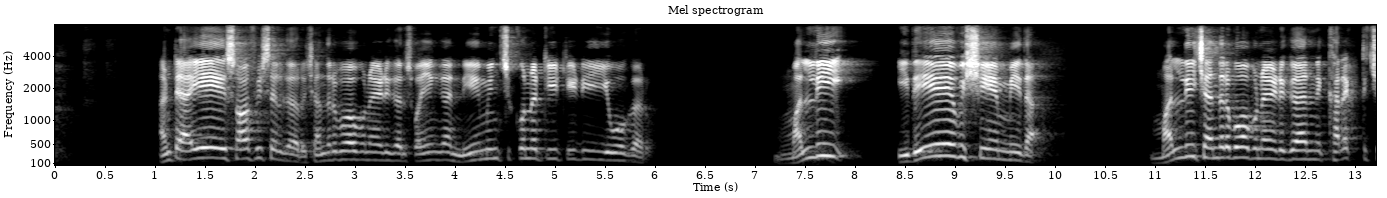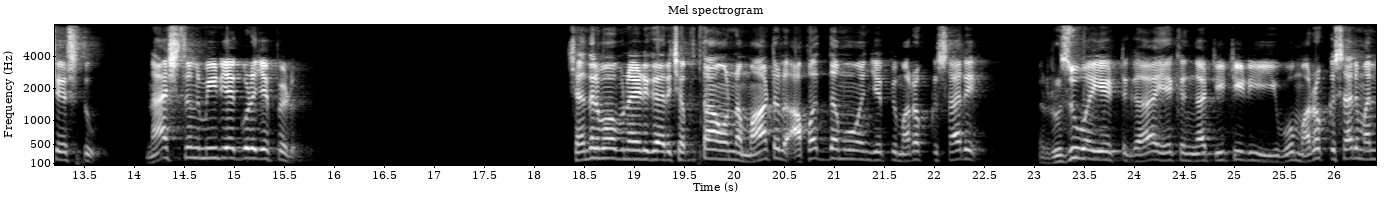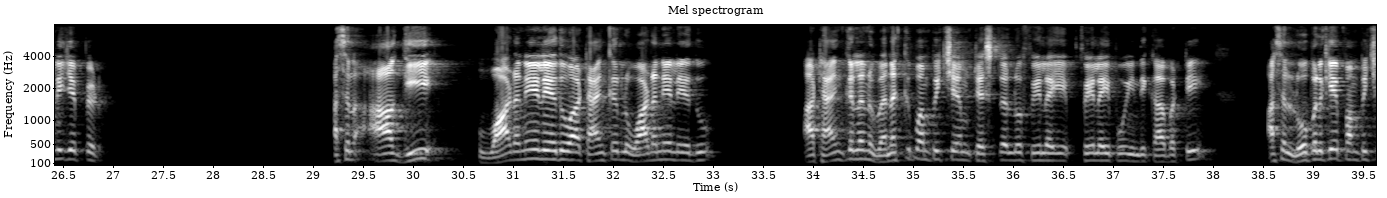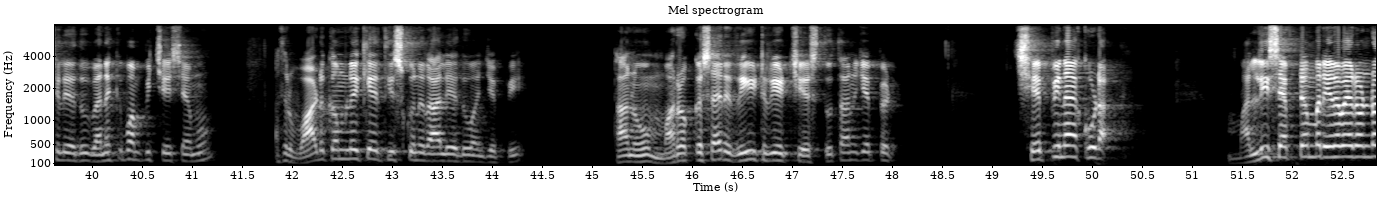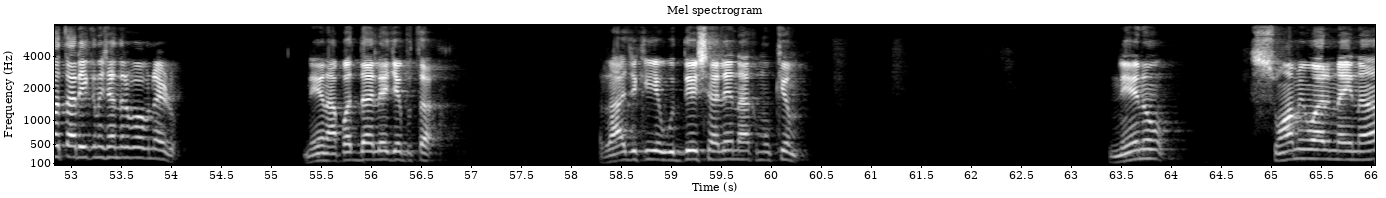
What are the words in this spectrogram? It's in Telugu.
అంటే ఐఏఎస్ ఆఫీసర్ గారు చంద్రబాబు నాయుడు గారు స్వయంగా నియమించుకున్న టీటీడీ ఈఓ గారు మళ్ళీ ఇదే విషయం మీద మళ్ళీ చంద్రబాబు నాయుడు గారిని కరెక్ట్ చేస్తూ నేషనల్ మీడియాకు కూడా చెప్పాడు. చంద్రబాబు నాయుడు గారు చెప్తా ఉన్న మాటలు అబద్ధము అని చెప్పి మరొక్కసారి రుజువు అయ్యేట్టుగా ఏకంగా టీటీడీ ఈఓ మరొక్కసారి మళ్ళీ చెప్పాడు. అసలు ఆ గీ వాడనే లేదు ఆ ట్యాంకర్లు వాడనే లేదు. ఆ ట్యాంకర్లను వెనక్కి పంపించే టెస్ట్లలో ఫెయిల్ అయ్యి ఫెయిల్ అయిపోయింది కాబట్టి అసలు లోపలికే పంపించలేదు వెనక్కి పంపించేసాము. అసలు వాడకంలోకే తీసుకుని రాలేదు అని చెప్పి తాను మరొక్కసారి రీట్రియేట్ చేస్తూ తాను చెప్పాడు. చెప్పినా కూడా మళ్ళీ సెప్టెంబర్ ఇరవై రెండో తారీఖున చంద్రబాబు నాయుడు నేను అబద్ధాలే చెబుతా. రాజకీయ ఉద్దేశాలే నాకు ముఖ్యం. నేను స్వామివారినైనా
